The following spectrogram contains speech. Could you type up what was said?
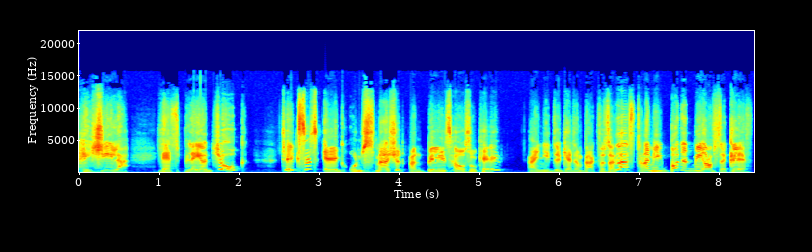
Hey Sheila, let's play a joke. Take this egg and smash it on Billy's house, okay? I need to get him back for the last time he butted me off the cliff.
